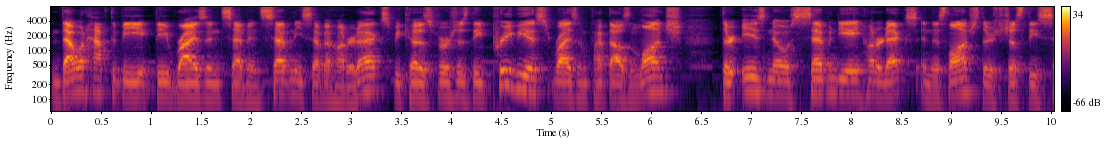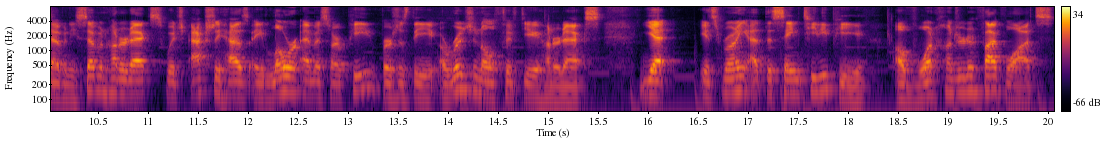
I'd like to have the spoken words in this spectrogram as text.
that would have to be the Ryzen 7 7700X because versus the previous Ryzen 5000 launch, there is no 7800X in this launch, there's just the 7700X, which actually has a lower MSRP versus the original 5800X, yet it's running at the same TDP of 105 watts.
